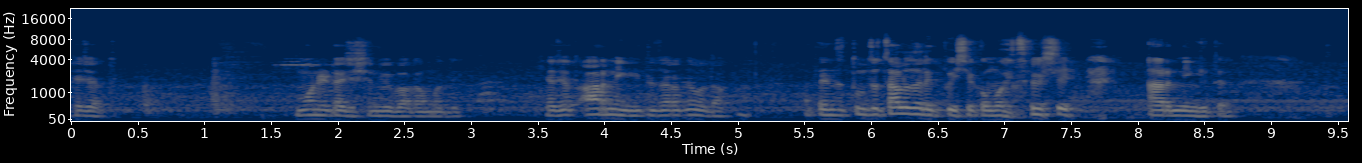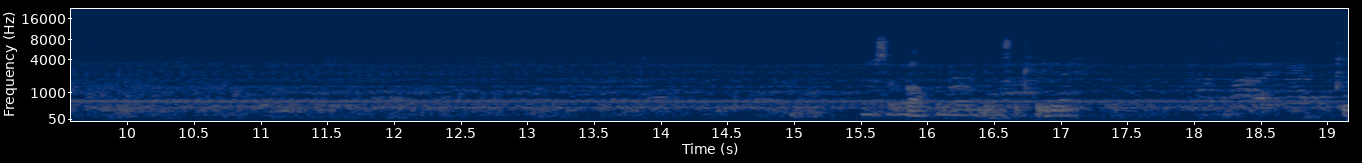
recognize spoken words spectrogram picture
ह्याच्यात मॉनिटायझेशन विभागामध्ये. ह्याच्यात आर्निंग इथं जरा जवळ दाखवा. आता त्यांचं तुमचं चालू झालेत पैसे कमवायचा विषय. आर्निंग इथं. हे सगळं आपण अर्निंगचं केलेलं ओके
